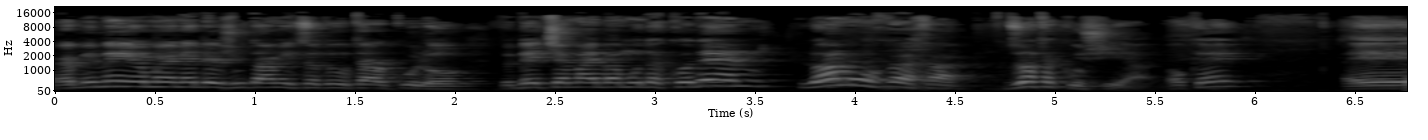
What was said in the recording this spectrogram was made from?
רבי מאיר אומר נדר שהותר מצוותו הותר כולו, ובית שמאי בעמוד הקודם לא אמרו ככה. זאת הקושייה, אוקיי? אה,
